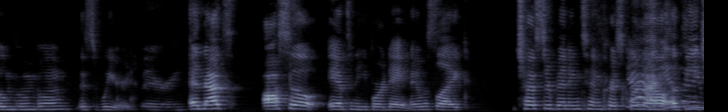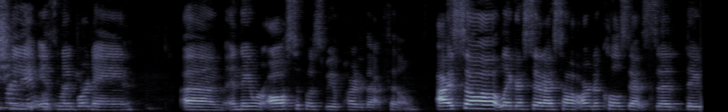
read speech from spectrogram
boom, boom, boom is weird. Very. And that's also Anthony Bourdain. It was like Chester Bennington, Chris Yeah, Cornell, Anthony Avicii, Bourdain Anthony working Bourdain. It. Um, and they were all supposed to be a part of that film. I saw, like I said, I saw articles that said they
